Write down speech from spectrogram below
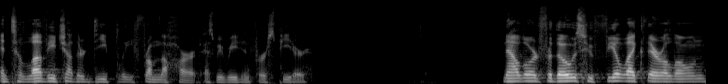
and to love each other deeply from the heart, as we read in 1 Peter. Now, Lord, for those who feel like they're alone,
